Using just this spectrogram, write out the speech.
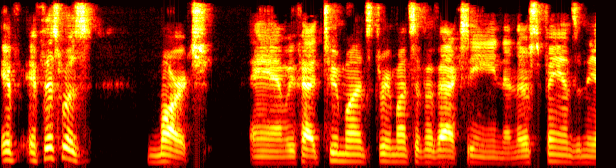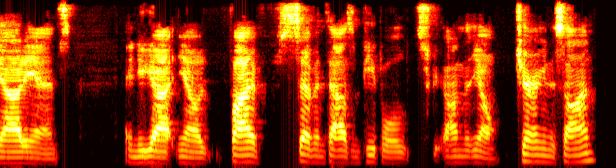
If if this was March and we've had two months, three months of a vaccine, and there's fans in the audience, and you got you know five, seven thousand people on the you know cheering this on,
